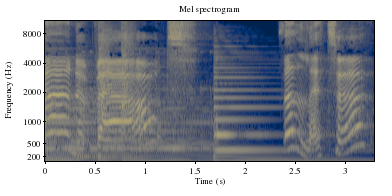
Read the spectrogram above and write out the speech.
learn about the letter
